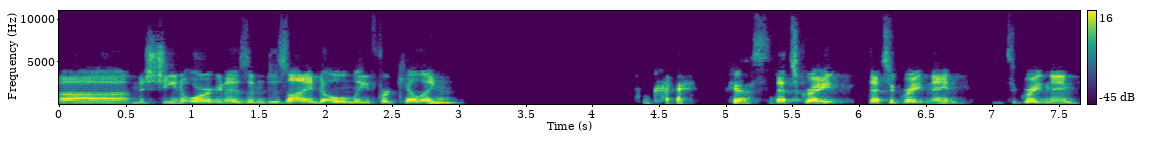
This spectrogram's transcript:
uh, machine organism designed only for killing. okay. Yes. That's great. That's a great name. It's a great name.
